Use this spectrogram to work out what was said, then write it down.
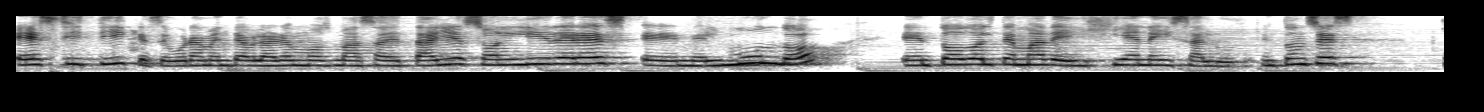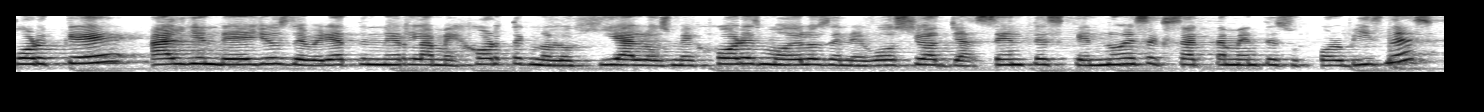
SCT, que seguramente hablaremos más a detalle, son líderes en el mundo en todo el tema de higiene y salud. Entonces, ¿por qué alguien de ellos debería tener la mejor tecnología, los mejores modelos de negocio adyacentes que no es exactamente su core business?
